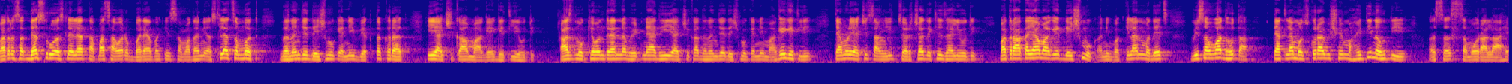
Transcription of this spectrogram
मात्र सध्या सुरू असलेल्या तपासावर बऱ्यापैकी समाधानी असल्याचं मत धनंजय देशमुख यांनी व्यक्त करत ही याचिका मागे घेतली होती. आज मुख्यमंत्र्यांना भेटण्याआधी ही याचिका धनंजय देशमुख यांनी मागे घेतली त्यामुळे याची चांगली चर्चा देखील झाली होती. मात्र आता यामागे देशमुख आणि वकिलांमध्येच विसंवाद होता. त्यातल्या मजकुराविषयी माहिती नव्हती असं समोर आलं आहे.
